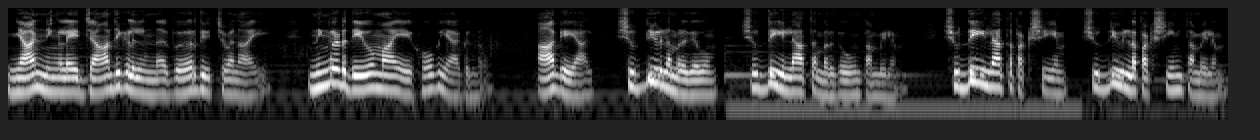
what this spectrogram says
ഞാൻ നിങ്ങളെ ജാതികളിൽ നിന്ന് വേർതിരിച്ചവനായി. നിങ്ങളുടെ ദൈവമായ യഹോവയാകുന്നു. ആകയാൽ ശുദ്ധിയുള്ള മൃഗവും ശുദ്ധിയില്ലാത്ത മൃഗവും തമ്മിലും ശുദ്ധിയില്ലാത്ത പക്ഷിയും ശുദ്ധിയുള്ള പക്ഷിയും തമ്മിലും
